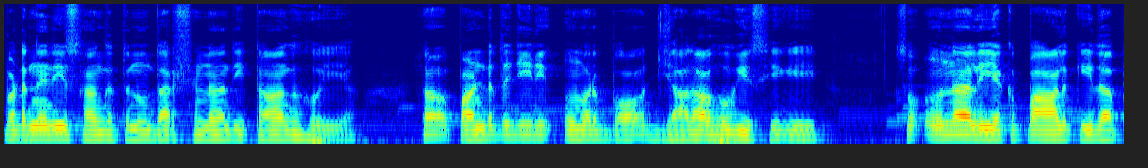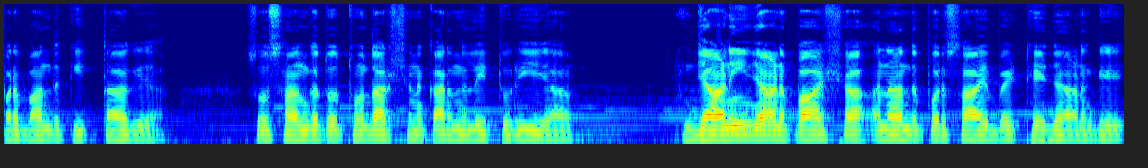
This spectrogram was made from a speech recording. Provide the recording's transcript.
ਪਟਨੇ ਦੀ ਸੰਗਤ ਨੂੰ ਦਰਸ਼ਨਾਂ ਦੀ ਤਾਂਘ ਹੋਈ ਆ। ਤਾਂ ਪੰਡਤ ਜੀ ਦੀ ਉਮਰ ਬਹੁਤ ਜ਼ਿਆਦਾ ਹੋ ਗਈ ਸੀਗੀ, ਸੋ ਉਹਨਾਂ ਲਈ ਇੱਕ ਪਾਲਕੀ ਦਾ ਪ੍ਰਬੰਧ ਕੀਤਾ ਗਿਆ। ਸੋ ਸੰਗਤ ਉੱਥੋਂ ਦਰਸ਼ਨ ਕਰਨ ਲਈ ਤੁਰੀ ਆ। ਜਾਣੀ ਜਾਣ ਪਾਤਸ਼ਾਹ ਆਨੰਦਪੁਰ ਸਾਹਿਬ ਬੈਠੇ ਜਾਣਗੇ।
